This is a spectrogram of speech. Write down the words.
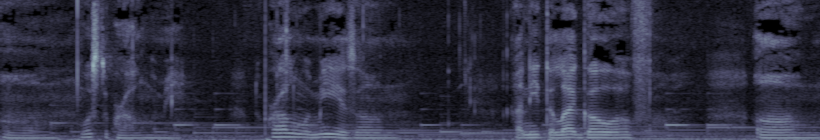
Um, what's the problem with me? The problem with me is um, I need to let go of um,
